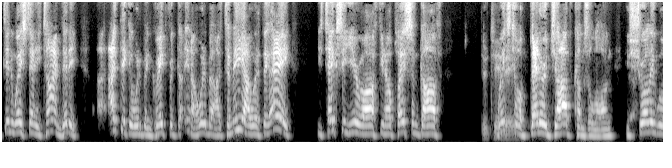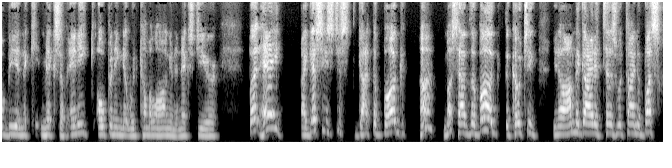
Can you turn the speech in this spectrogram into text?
didn't waste any time, did he? I- think it would have been great for you know. Would have been to me. I would think, hey, he takes a year off, you know, play some golf. Waits till a better job comes along. He surely will be in the mix of any opening that would come along in the next year. But hey, I guess he's just got the bug, huh? Must have the bug. The coaching, you know, I'm the guy that tells what time the bus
